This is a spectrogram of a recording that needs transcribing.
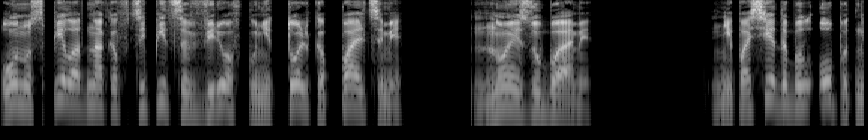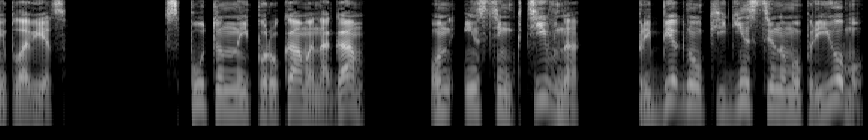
он успел, однако, вцепиться в веревку не только пальцами, но и зубами. Непоседа был опытный пловец. Спутанный по рукам и ногам, он инстинктивно прибегнул к единственному приему,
